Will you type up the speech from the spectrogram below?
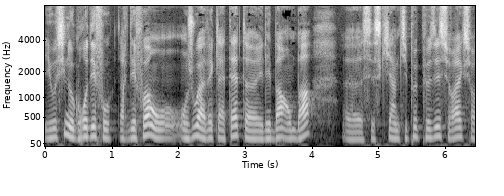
et aussi nos gros défauts. C'est-à-dire que des fois, on, joue avec la tête euh, et les bas en bas. c'est ce qui a un petit peu pesé sur, sur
